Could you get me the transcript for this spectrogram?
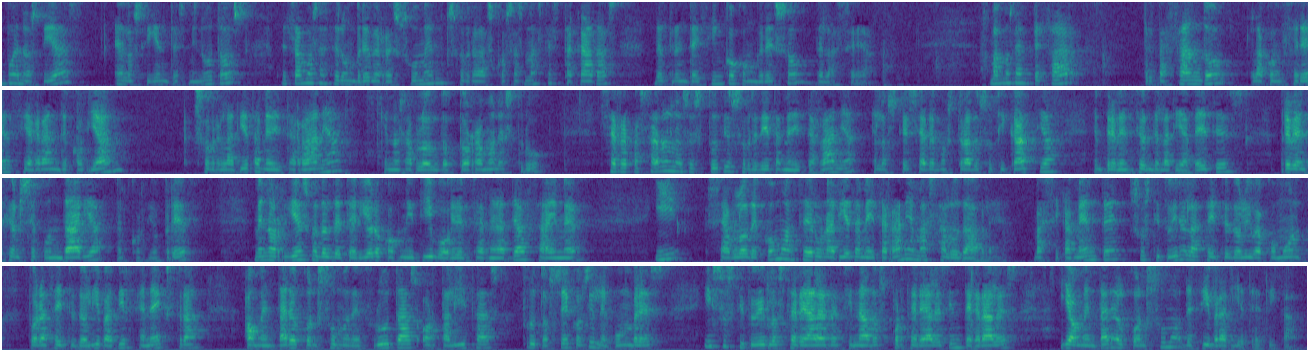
Buenos días. En los siguientes minutos les vamos a hacer un breve resumen sobre las cosas más destacadas del 35 Congreso de la SEA. Vamos a empezar repasando la conferencia Grande Cobian sobre la dieta mediterránea que nos habló el doctor Ramón Struck. Se repasaron los estudios sobre dieta mediterránea en los que se ha demostrado su eficacia en prevención de la diabetes, prevención secundaria del cordioprev, menos riesgo del deterioro cognitivo y de enfermedad de Alzheimer y se habló de cómo hacer una dieta mediterránea más saludable. Básicamente, sustituir el aceite de oliva común por aceite de oliva virgen extra, aumentar el consumo de frutas, hortalizas, frutos secos y legumbres y sustituir los cereales refinados por cereales integrales y aumentar el consumo de fibra dietética.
